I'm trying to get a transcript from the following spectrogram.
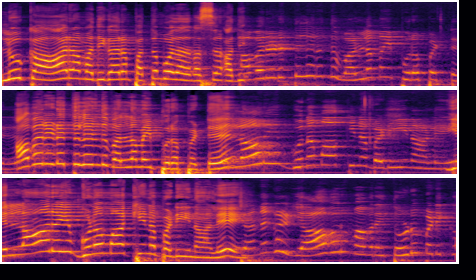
லூக்கா ஆறாம் அதிகாரம் பத்தொன்பதாவது வசனம் அவரிடத்திலிருந்து வல்லமை புறப்பட்டு அவரிடத்திலிருந்து வல்லமை புறப்பட்டு எல்லாரையும் குணமாக்கினபடியினாலே எல்லாரையும் குணமாக்கினபடியினாலே ஜனங்கள் யாவரும் அவரை தொடும்படிக்கு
